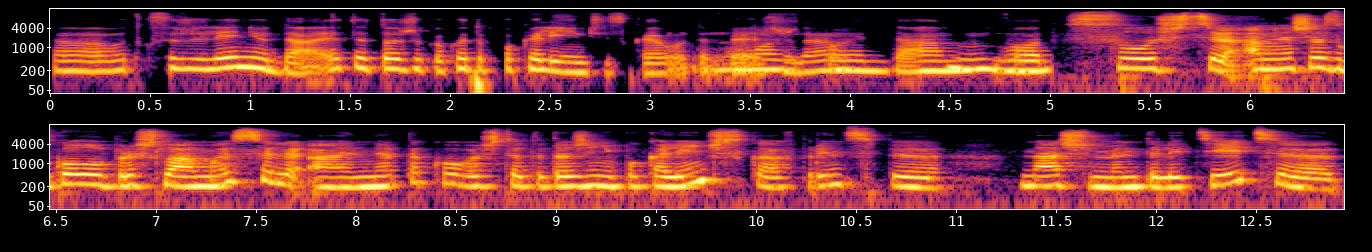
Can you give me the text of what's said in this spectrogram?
вот, к сожалению, да, это тоже какое-то поколенческое, вот опять ну, может же, да. Быть, да. Mm-hmm. Вот. Слушайте, а мне сейчас в голову пришла мысль, а нет такого, что это даже не поколенческое, а в принципе в нашем менталитете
